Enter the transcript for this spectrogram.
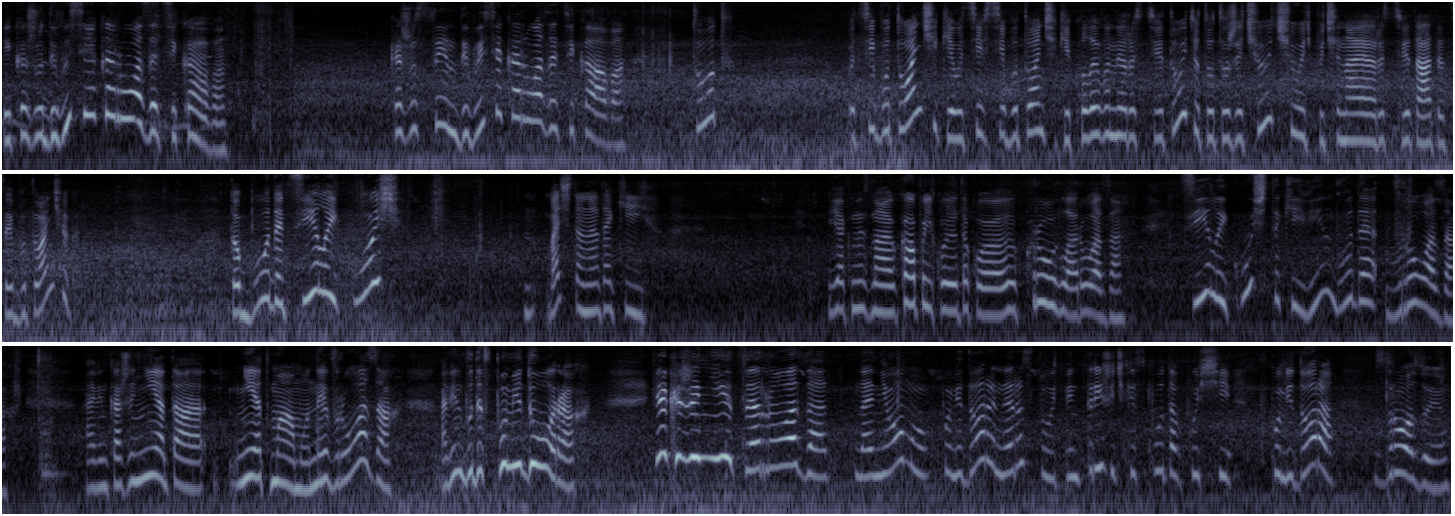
І кажу: дивися, яка роза цікава. Кажу, син, дивись, яка роза цікава. Тут оці бутончики, оці всі бутончики, коли вони розцвітуть, отут уже чуть-чуть починає розцвітати цей бутончик, то буде цілий кущ. Бачите, не такий, як не знаю, капелькою такою кругла роза. Цілий кущ такий, він буде в розах. А він каже: ні, та, ні, мамо, не в розах, а він буде в помідорах. Я кажу, ні, це роза. На ньому помідори не ростуть. Він трішечки спутав кущі помідора з розою.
